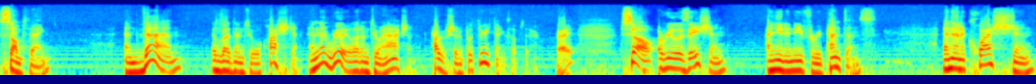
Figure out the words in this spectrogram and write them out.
something, and then it led them to a question, and then really led them to an action. Probably should have put three things up there, right? So, a realization, I need a need for repentance, and then a question,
